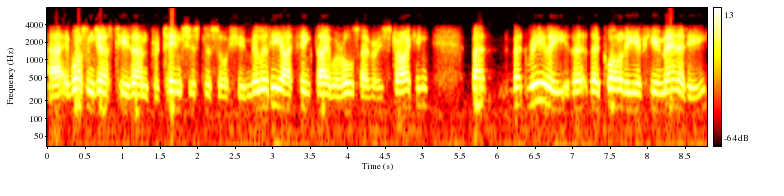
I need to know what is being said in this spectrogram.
Uh, it wasn't just his unpretentiousness or humility. I think they were also very striking, but but really the the quality of humanity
